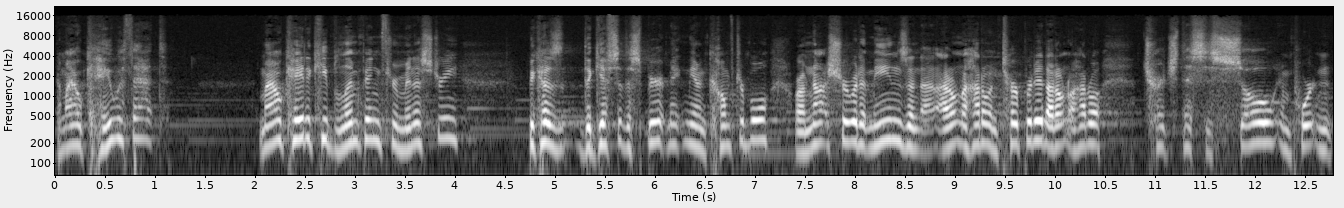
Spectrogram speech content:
Am I okay with that? Am I okay to keep limping through ministry because the gifts of the Spirit make me uncomfortable or I'm not sure what it means and I don't know how to interpret it? I don't know how to. Church, this is so important.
